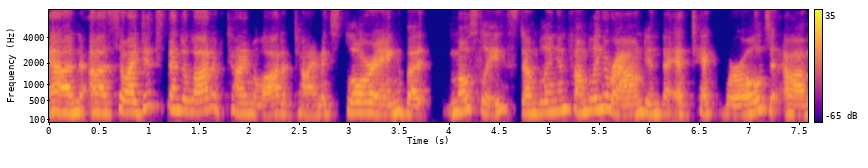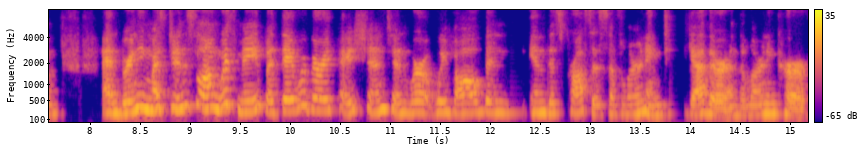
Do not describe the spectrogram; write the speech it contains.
And uh, so I did spend a lot of time, a lot of time exploring, but mostly stumbling and fumbling around in the ed tech world um, and bringing my students along with me, but they were very patient and we're, we've all been in this process of learning together and the learning curve.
